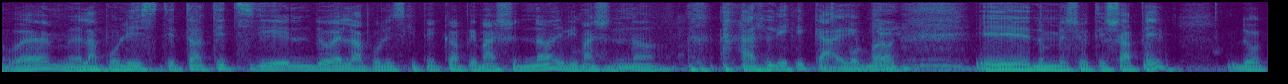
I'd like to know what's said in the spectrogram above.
ouais, mais la police était tentée de tirer de la police qui était campée machine là, et puis machine là allait carrément, et donc monsieur était échappé, donc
